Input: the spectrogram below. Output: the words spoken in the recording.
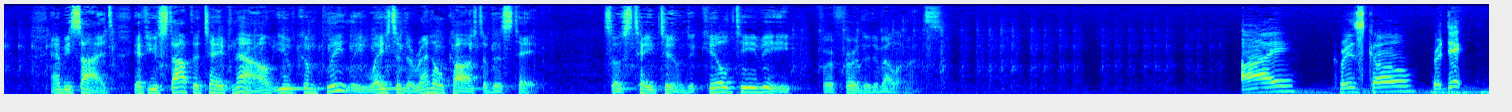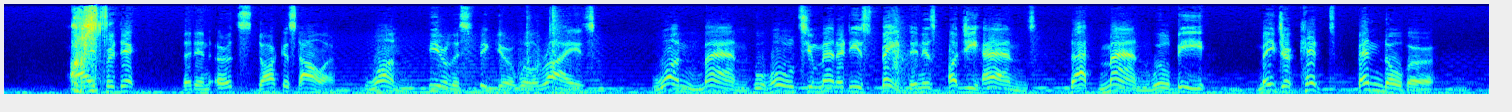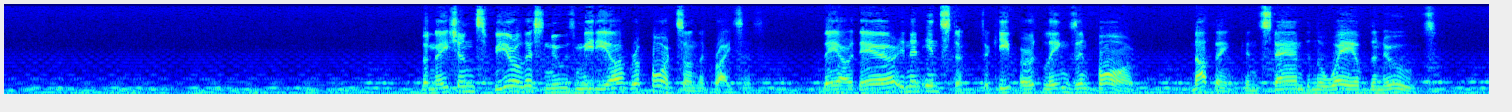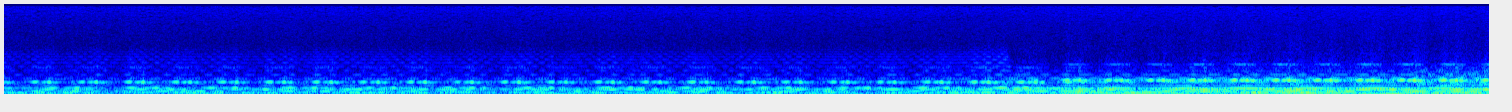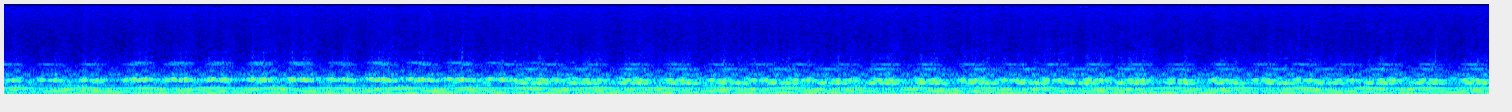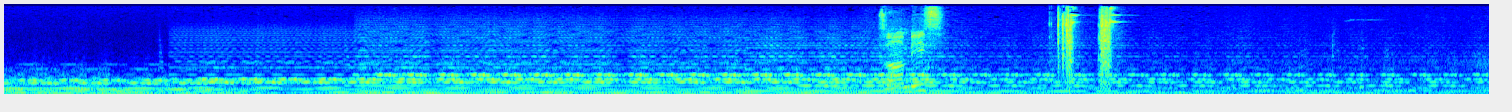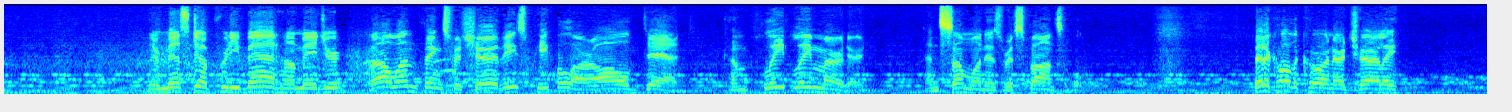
And besides, if you stop the tape now, you've completely wasted the rental cost of this tape. So stay tuned to Kill TV for further developments. I, Crisco, predict. I predict that in Earth's darkest hour, one fearless figure will arise one man who holds humanity's fate in his pudgy hands. That man will be Major Kent Bendover. The nation's fearless news media reports on the crisis. They are there in an instant to keep Earthlings informed. Nothing can stand in the way of the news. Pretty bad, huh, Major? Well, one thing's for sure, these people are all dead. Completely murdered. And someone is responsible. Better call the coroner, Charlie.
